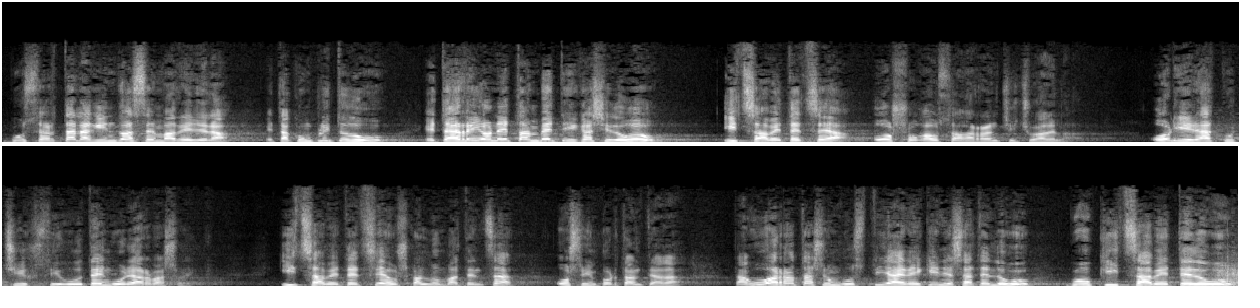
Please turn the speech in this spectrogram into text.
gu zertara gindoa zen badilera, eta kumplitu dugu. Eta herri honetan beti ikasi dugu, hitza betetzea oso gauza garrantzitsua dela. Hori erakutsi ziguten gure arbasoek. Hitza betetzea euskaldun batentzat oso importantea da. Ta gu arrotasun guztia erekin esaten dugu, guk hitza bete dugu.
